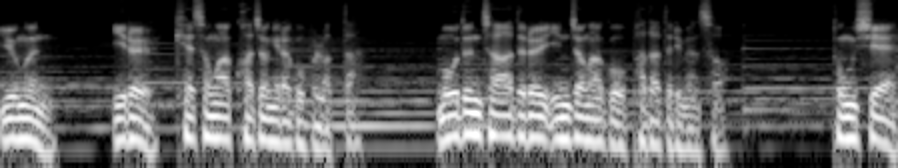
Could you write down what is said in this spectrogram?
융은 이를 개성화 과정이라고 불렀다. 모든 자아들을 인정하고 받아들이면서 동시에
